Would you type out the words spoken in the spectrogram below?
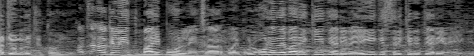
ਅੱਜ ਉਹਨਾਂ ਦੀ ਜਿੱਤ ਹੋਈ ਹੈ। ਅੱਛਾ ਅਗਲੀ ਬਾਈ ਪੋਲ ਨੇ ਚਾਰ ਬਾਈ ਪੋਲ। ਉਹਨਾਂ ਦੇ ਬਾਰੇ ਕੀ ਤਿਆਰੀ ਰਹੇਗੀ ਕਿਸ ਤਰੀਕੇ ਦੀ ਤਿਆਰੀ ਰਹੇਗੀ?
